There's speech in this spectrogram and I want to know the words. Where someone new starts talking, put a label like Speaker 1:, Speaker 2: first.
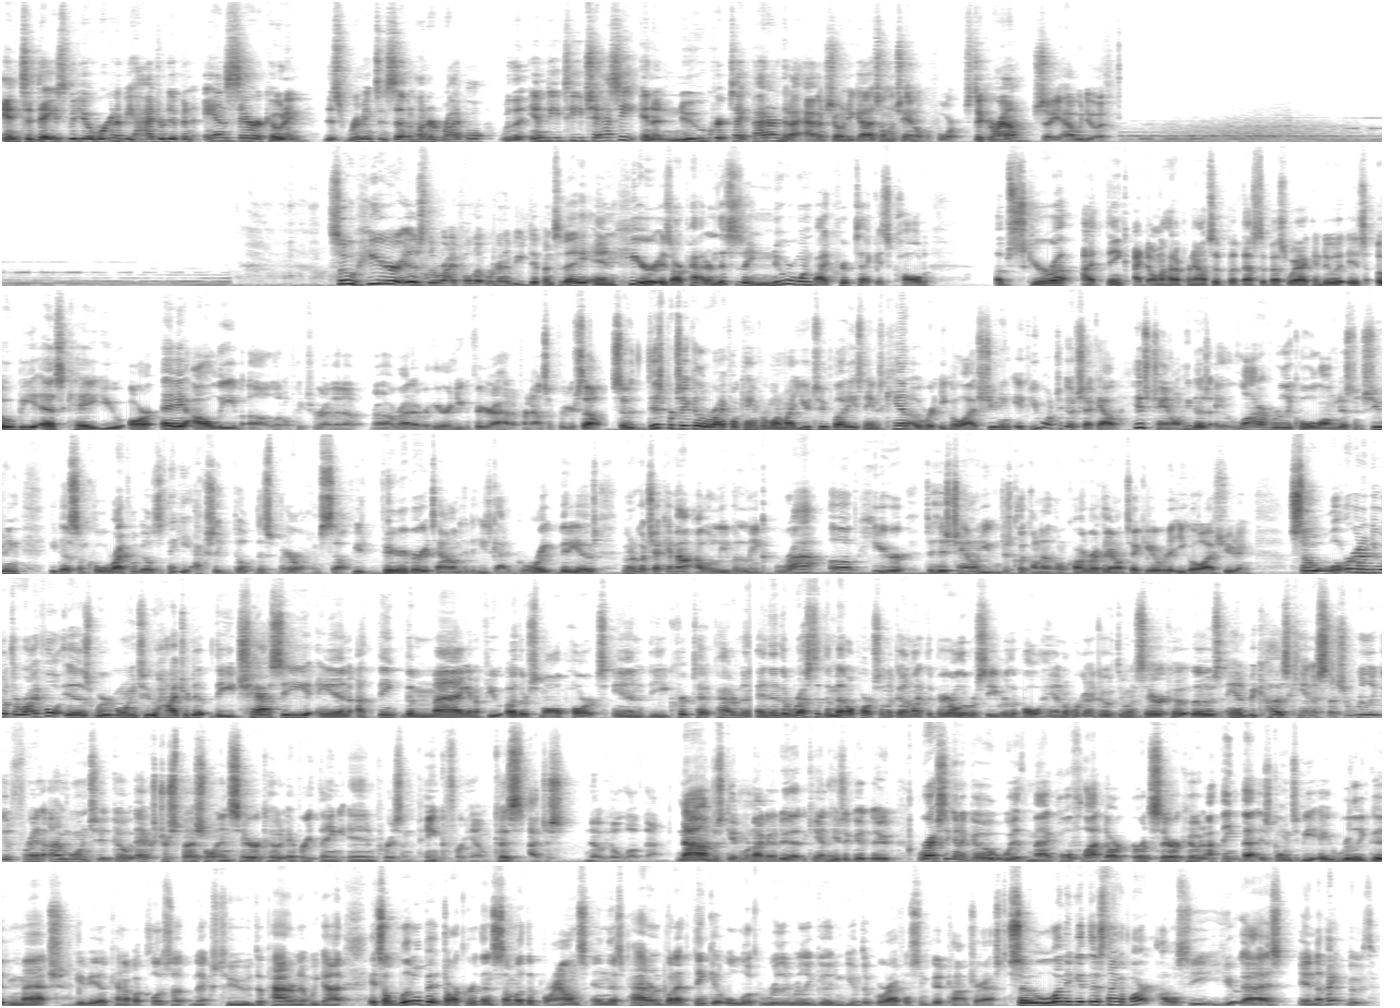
Speaker 1: In today's video, we're going to be hydro dipping and Cerakoting this Remington 700 rifle with an MDT chassis and a new Kryptek pattern that I haven't shown you guys on the channel before. Stick around, show you how we do it. So here is the rifle that we're going to be dipping today, and here is our pattern. This is a newer one by Kryptek. It's called Obskura, I think. I don't know how to pronounce it, but that's the best way I can do it. It's O-B-S-K-U-R-A. I'll leave a little picture of it up uh, right over here, and you can figure out how to pronounce it for yourself. So this particular rifle came from one of my YouTube buddies. His name's Ken over at Eagle Eye Shooting. If you want to go check out his channel, he does a lot of really cool long-distance shooting. He does some cool rifle builds. I think he actually built this barrel himself. He's very, very talented. He's got great videos. If you want to go check him out, I will leave a link right up here to his channel. You can just click on that little card right there, and I'll take you over to Eagle Eye Shooting. So what we're going to do with the rifle is we're going to hydro dip the chassis and I think the mag and a few other small parts in the Kryptek pattern. And then the rest of the metal parts on the gun like the barrel, the receiver, the bolt handle, we're going to go through and Cerakote those. And because Ken is such a really good friend, I'm going to go extra special and Cerakote everything in Prison Pink for him because I just know he'll love that. Nah, I'm just kidding. We're not going to do that to Ken. He's a good dude. We're actually going to go with Magpul Flat Dark Earth Cerakote. I think that is going to be a really good match. Give you a kind of a close-up next to the pattern that we got. It's a little bit darker than some of the browns in this pattern, but I think it will look really, really good and give the rifle some good contrast. So let me get this thing apart. I will see you guys in the paint booth.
